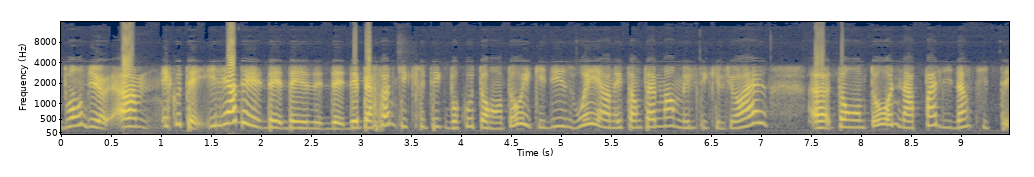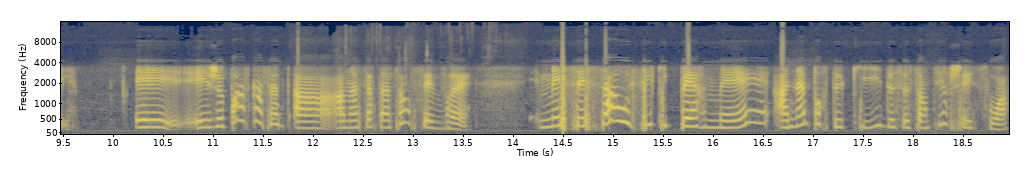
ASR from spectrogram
Bon Dieu. Euh, écoutez, il y a des, des, des, personnes qui critiquent beaucoup Toronto et qui disent oui, en étant tellement multiculturel, Toronto n'a pas d'identité. Et, je pense qu'en un certain sens, c'est vrai. Mais c'est ça aussi qui permet à n'importe qui de se sentir chez soi.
